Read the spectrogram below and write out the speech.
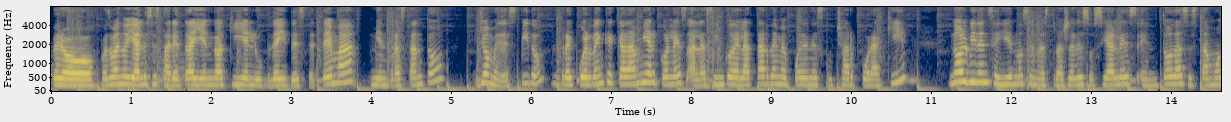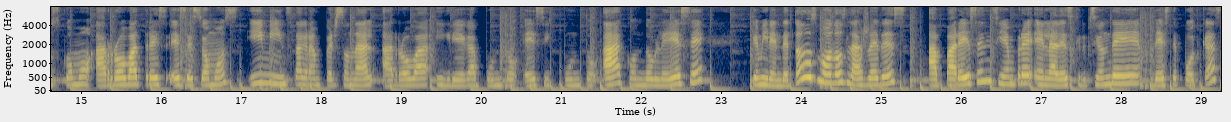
Pero pues bueno, ya les estaré trayendo aquí el update de este tema. Mientras tanto, yo me despido. Recuerden que cada miércoles a las 5 de la tarde me pueden escuchar por aquí no olviden seguirnos en nuestras redes sociales, en todas estamos como arroba 3S somos y mi Instagram personal arroba y.esic.a con doble S. Que miren, de todos modos las redes aparecen siempre en la descripción de, de este podcast.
